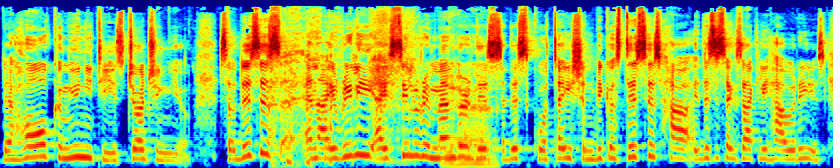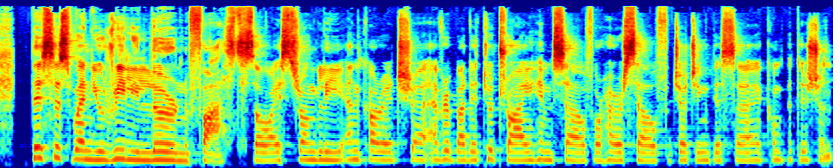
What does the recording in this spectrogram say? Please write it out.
the whole community is judging you. So this is, and I really, I still remember yeah. this this quotation because this is how this is exactly how it is. This is when you really learn fast. So I strongly encourage uh, everybody to try himself or herself judging this uh, competition.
